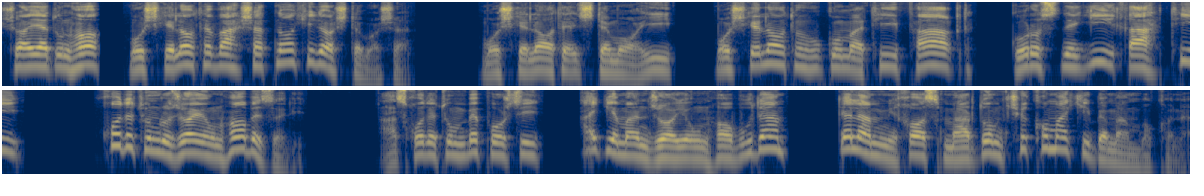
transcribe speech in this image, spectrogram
شاید اونها مشکلات وحشتناکی داشته باشند مشکلات اجتماعی مشکلات حکومتی فقر گرسنگی قحطی. خودتون رو جای اونها بذارید. از خودتون بپرسید اگه من جای اونها بودم دلم می‌خواست مردم چه کمکی به من بکنن؟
